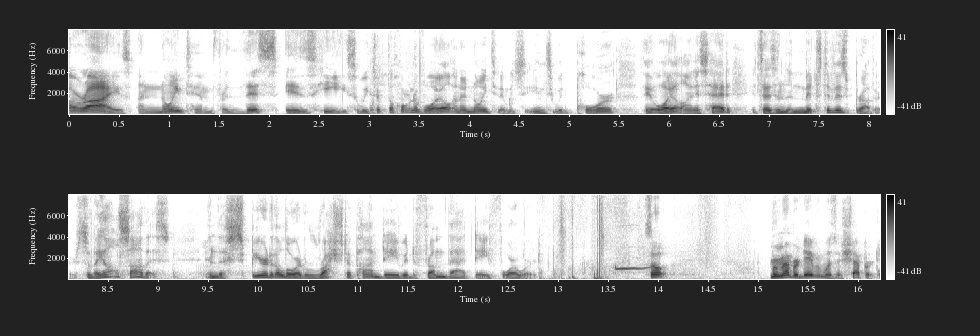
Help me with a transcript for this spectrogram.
Arise, anoint him, for this is he. So we took the horn of oil and anointed him, which means he would pour the oil on his head. It says, in the midst of his brothers. So they all saw this. And the Spirit of the Lord rushed upon David from that day forward. So remember, David was a shepherd,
